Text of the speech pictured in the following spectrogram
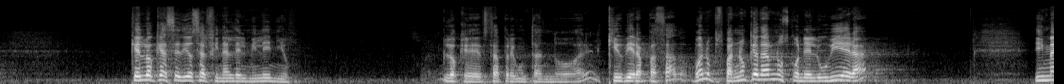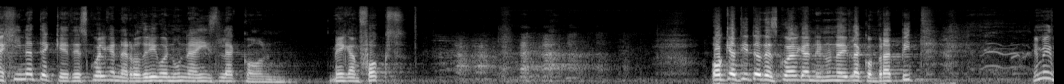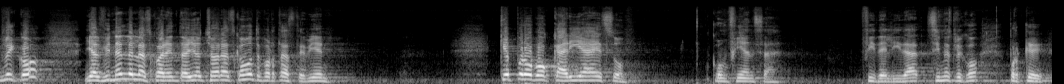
¿Qué es lo que hace Dios al final del milenio? lo que está preguntando Ariel, ¿qué hubiera pasado? Bueno, pues para no quedarnos con el hubiera, imagínate que descuelgan a Rodrigo en una isla con Megan Fox. O que a ti te descuelgan en una isla con Brad Pitt. ¿Sí me explicó? Y al final de las 48 horas, ¿cómo te portaste? Bien. ¿Qué provocaría eso? Confianza, fidelidad. ¿Sí me explicó? Porque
